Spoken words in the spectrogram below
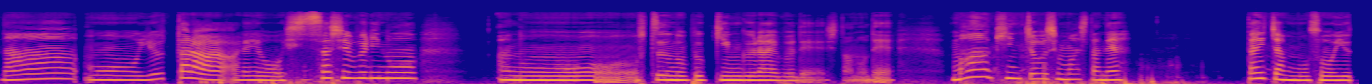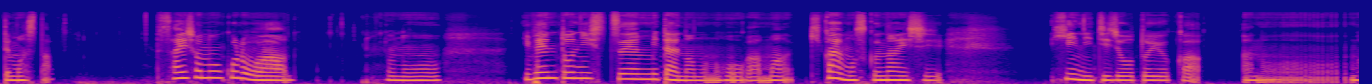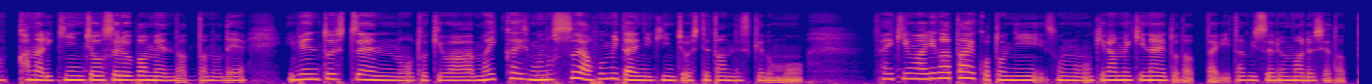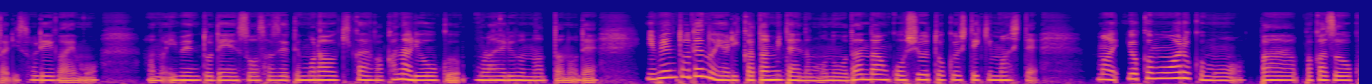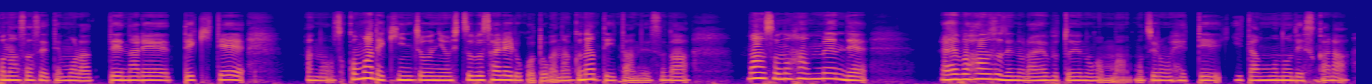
なあ、もう言ったらあれよ、久しぶりのあのー普通のブッキングライブでしたので、まあ緊張しましたね。大ちゃんもそう言ってました。最初の頃は、あのーイベントに出演みたいなのの方が、まあ、機会も少ないし、非日常というか、あのーまあ、かなり緊張する場面だったので、イベント出演の時は、毎回ものすごいアホみたいに緊張してたんですけども、最近はありがたいことに、その、きらめきナイトだったり、旅するマルシェだったり、それ以外も、あの、イベントで演奏させてもらう機会がかなり多くもらえるようになったので、イベントでのやり方みたいなものをだんだんこう習得してきまして、まあ、良くも悪くも場数をこなさせてもらって慣れてきて、あの、そこまで緊張に押しつぶされることがなくなっていたんですが、まあその反面で、ライブハウスでのライブというのがまあもちろん減っていたものですから、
